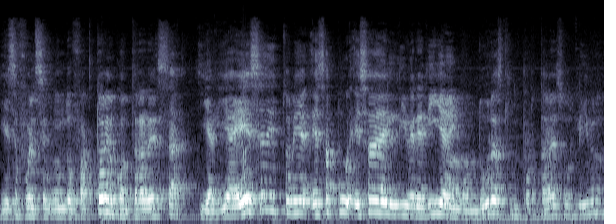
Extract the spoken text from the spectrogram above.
Y ese fue el segundo factor, encontrar esa, y había esa editorial, esa, esa librería en Honduras que importaba esos libros,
